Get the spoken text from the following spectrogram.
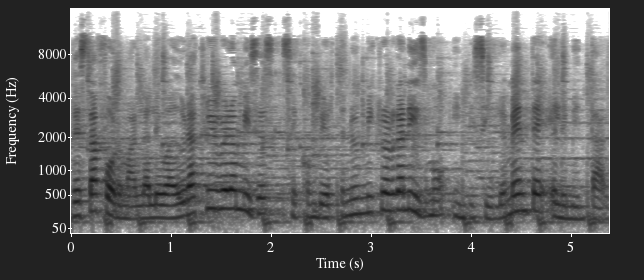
De esta forma, la levadura Cluiberomyces se convierte en un microorganismo invisiblemente elemental.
